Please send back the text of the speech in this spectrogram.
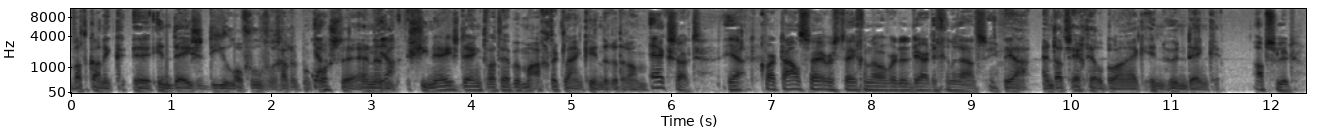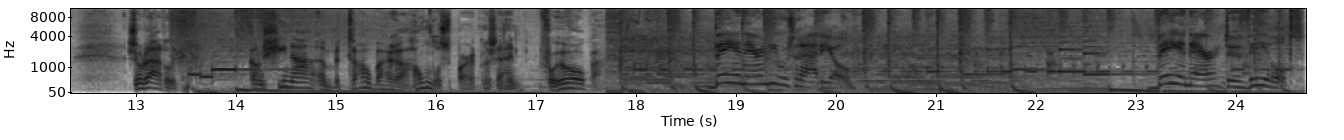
wat kan ik eh, in deze deal of hoeveel gaat het me kosten? En een Ja. Chinees denkt, wat hebben mijn achterkleinkinderen eraan? Exact. Ja, de kwartaalcijfers tegenover de derde generatie. Ja, en dat is echt heel belangrijk in hun denken. Absoluut. Zo dadelijk. Kan China een betrouwbare handelspartner zijn voor Europa? BNR Nieuwsradio. BNR De Wereld.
